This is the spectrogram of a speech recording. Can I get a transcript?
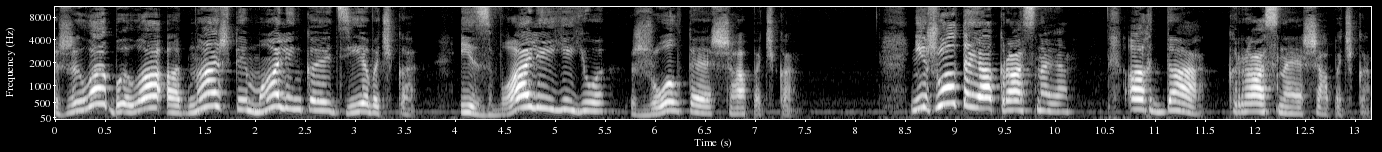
Жила-была однажды маленькая девочка, и звали ее Желтая Шапочка. Не желтая, а красная. Ах да, красная шапочка.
